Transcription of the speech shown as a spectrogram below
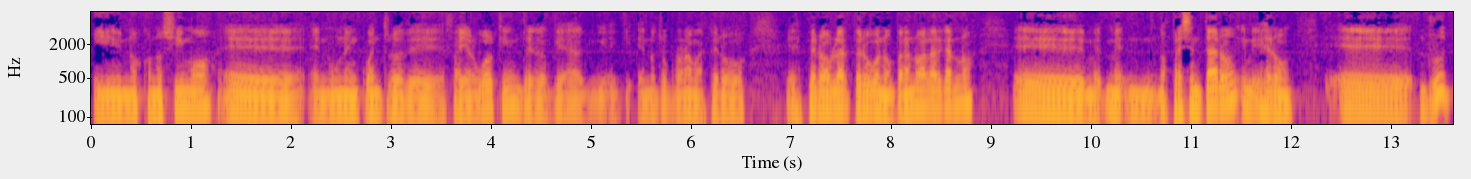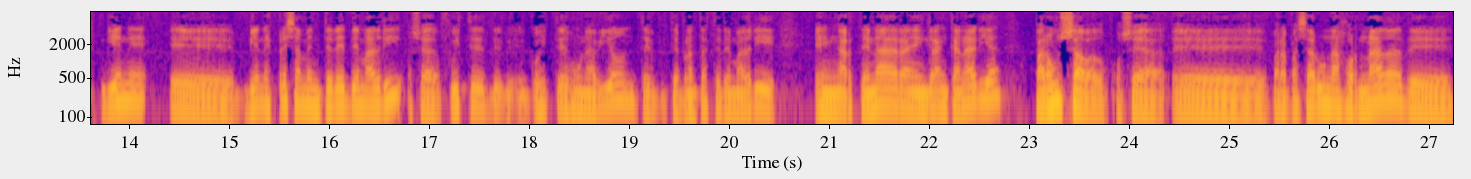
y nos conocimos eh, en un encuentro de firewalking, de lo que en otro programa espero, espero hablar, pero bueno, para no alargarnos, eh, nos presentaron y me dijeron, eh, Ruth viene eh, viene expresamente desde Madrid, o sea, fuiste, cogiste un avión, te, plantaste de Madrid en Artenara, en Gran Canaria, para un sábado, o sea, eh, para pasar una jornada de,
